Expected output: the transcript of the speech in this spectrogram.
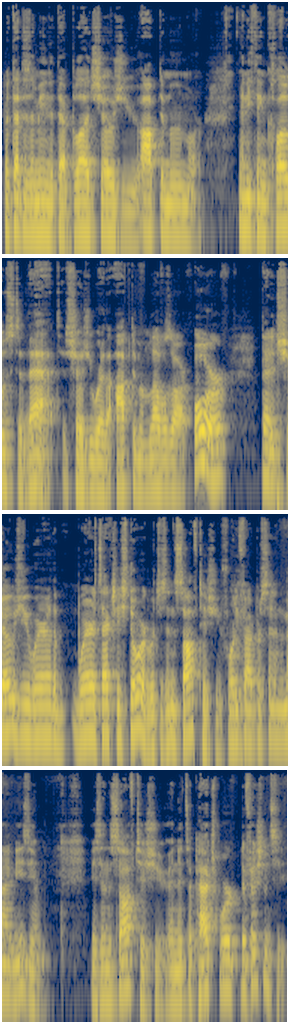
but that doesn't mean that that blood shows you optimum or anything close to that. It shows you where the optimum levels are, or that it shows you where the where it's actually stored, which is in the soft tissue. Forty five percent of the magnesium is in the soft tissue, and it's a patchwork deficiency.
